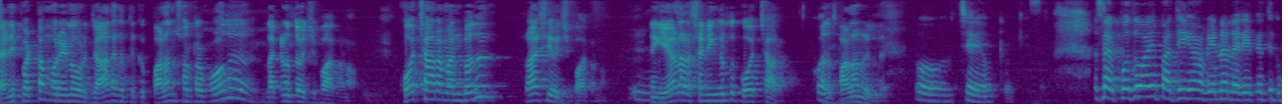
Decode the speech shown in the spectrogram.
தனிப்பட்ட முறையில் ஒரு ஜாதகத்துக்கு பலன் சொல்ற போது லக்னத்தை வச்சு பார்க்கணும். கோச்சாரம் என்பது ராசியை வச்சு பார்க்கணும். நீங்க ஏழரை சனிங்கிறது கோச்சாரம். அது பலன் இல்லை. ஓ சரி ஓகே ஓகே சார் சார் பொதுவாகவே பார்த்தீங்க அப்படின்னா நிறைய பேத்துக்கு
